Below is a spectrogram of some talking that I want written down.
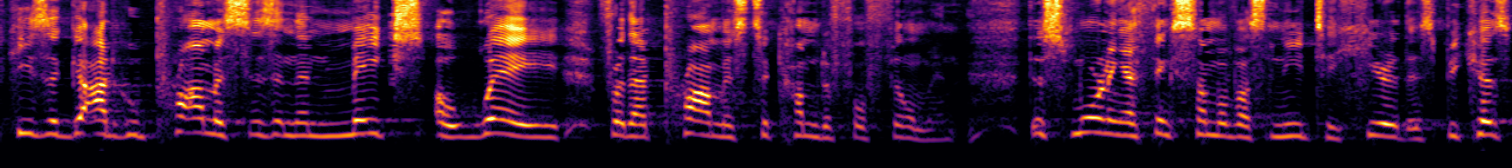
He's a God who promises and then makes a way for that promise to come to fulfillment. This morning, I think some of us need to hear this because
